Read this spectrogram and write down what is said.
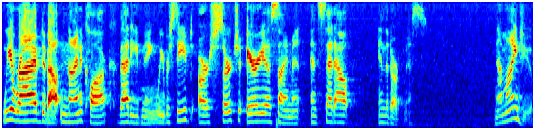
We arrived about 9 o'clock that evening. We received our search area assignment and set out in the darkness. Now, mind you,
